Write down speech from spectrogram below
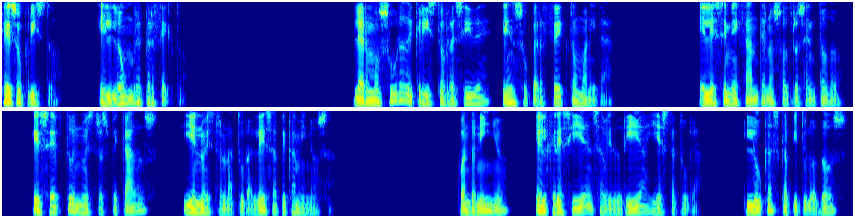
Jesucristo, el hombre perfecto. La hermosura de Cristo reside en su perfecta humanidad. Él es semejante a nosotros en todo, excepto en nuestros pecados y en nuestra naturaleza pecaminosa. Cuando niño, Él crecía en sabiduría y estatura. Lucas capítulo 2,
